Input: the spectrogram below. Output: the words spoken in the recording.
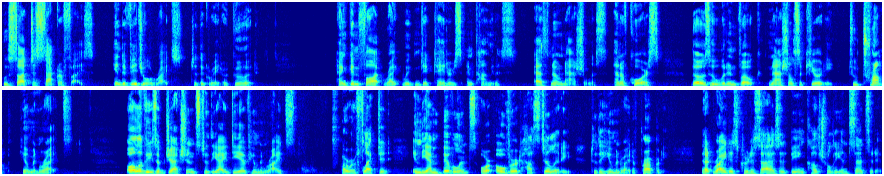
who sought to sacrifice individual rights to the greater good. Henkin fought right wing dictators and communists, ethno nationalists, and of course, those who would invoke national security to trump human rights. All of these objections to the idea of human rights are reflected in the ambivalence or overt hostility to the human right of property. That right is criticized as being culturally insensitive,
